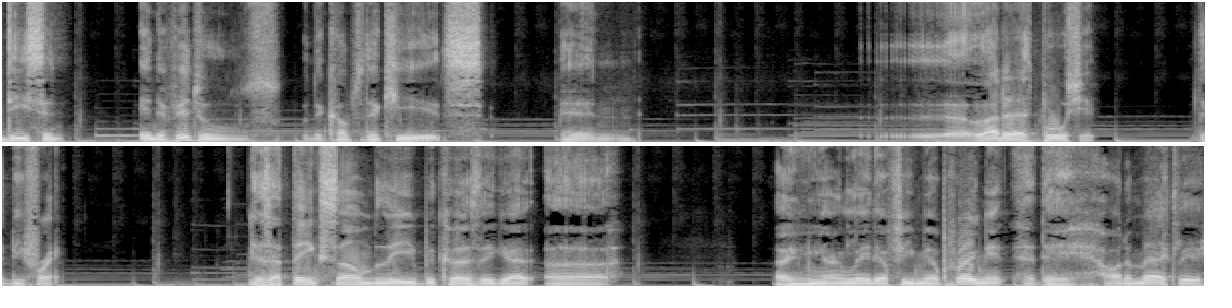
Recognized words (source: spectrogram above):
decent individuals when it comes to their kids, and a lot of that's bullshit. To be frank, because I think some believe because they got uh a young lady or female pregnant, they automatically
